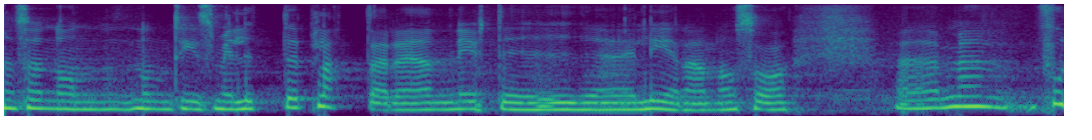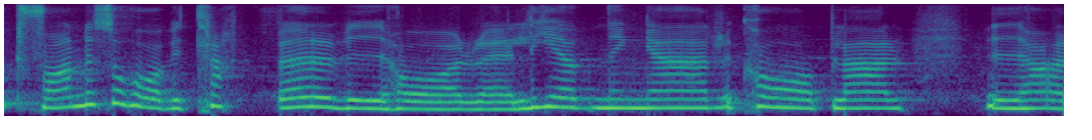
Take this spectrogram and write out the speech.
Alltså någon, någonting som är lite plattare än ute i eh, leran och så. Eh, men fortfarande så har vi trappor, vi har eh, ledningar, kablar, vi har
